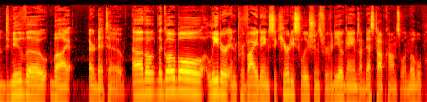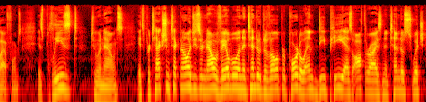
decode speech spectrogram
De Novo by Ardetto. Uh, the, the global leader in providing security solutions for video games on desktop, console, and mobile platforms is pleased to announce its protection technologies are now available in Nintendo Developer Portal NDP as authorized Nintendo Switch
